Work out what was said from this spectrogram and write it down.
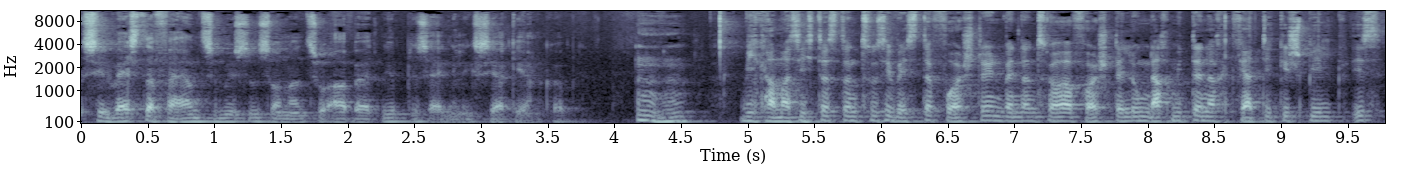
Silvester feiern zu müssen, sondern zu arbeiten. Ich habe das eigentlich sehr gern gehabt. Mhm. Wie kann man sich das dann zu Silvester vorstellen, wenn dann so eine Vorstellung nach Mitternacht fertig gespielt ist?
